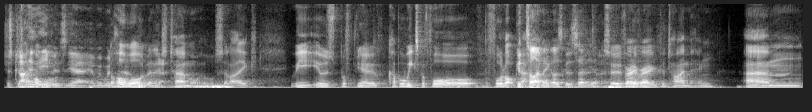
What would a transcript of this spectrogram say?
just because I the whole even yeah, yeah, we the whole world went yeah. into turmoil. So like we it was bef- you know a couple of weeks before before lockdown. Good timing, I was going to say. Yeah. So very very good timing. Um,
